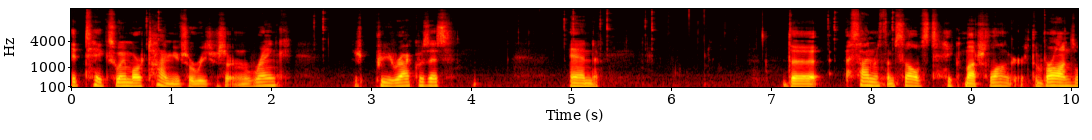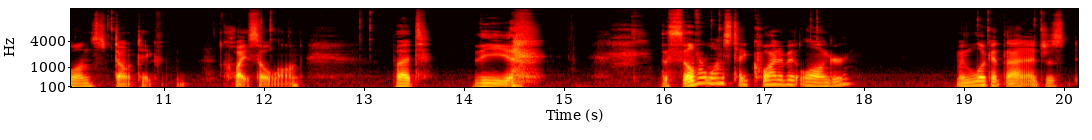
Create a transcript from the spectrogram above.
it takes way more time. You have to reach a certain rank, there's prerequisites, and the assignments themselves take much longer. The bronze ones don't take quite so long. But the the silver ones take quite a bit longer. I mean, look at that. I just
